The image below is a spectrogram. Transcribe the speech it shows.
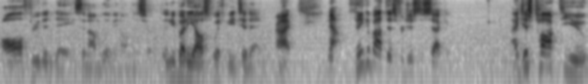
all through the days that I'm living on this earth. Anybody else with me today? All right? Now, think about this for just a second. I just talked to you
